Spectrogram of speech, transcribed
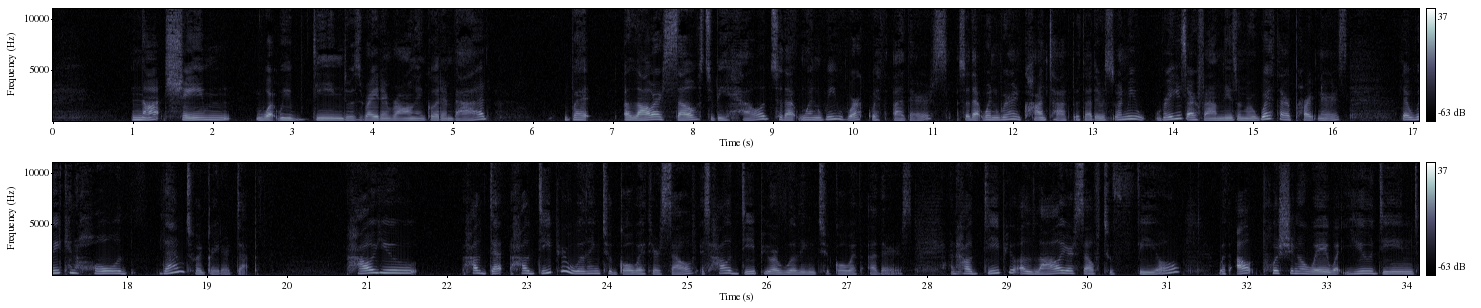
not shame what we deemed was right and wrong and good and bad, but allow ourselves to be held so that when we work with others, so that when we're in contact with others, when we raise our families, when we're with our partners, that we can hold them to a greater depth. How you how de- how deep you're willing to go with yourself is how deep you are willing to go with others and how deep you allow yourself to feel without pushing away what you deemed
